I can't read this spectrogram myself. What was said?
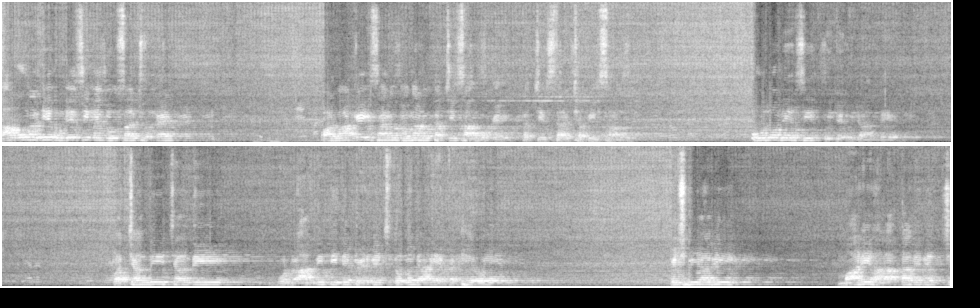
ਹਮ ਉਮਰ ਦੇ ਹੁੰਦੇ ਸੀ, ਮੈਂ 2 ਸਾਲ ਛੋਟਾ ਔਰ ਵਾਕਈ ਸਾਨੂੰ ਦੋਨਾਂ ਨੂੰ 25 ਸਾਲ ਹੋ ਗਏ 25 ਸਾਲ 26 ਸਾਲ। ਉਦੋਂ ਵੀ ਅਸੀਂ ਇੱਕ ਦੂਜੇ ਨੂੰ ਜਾਣਦੇ ਪਰ ਚਲਦੀ ਚਲਦੀ ਹੁਣ ਰਾਜਨੀਤੀ ਦੇ ਪਿੜ ਵਿੱਚ ਦੋਨੋਂ ਜਾਣੇ ਇਕੱਠੇ ਹੋਏ ਪਿਛਲੀ ਵਾਰੀ ਮਾੜੇ ਹਾਲਾਤਾਂ ਦੇ ਵਿੱਚ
